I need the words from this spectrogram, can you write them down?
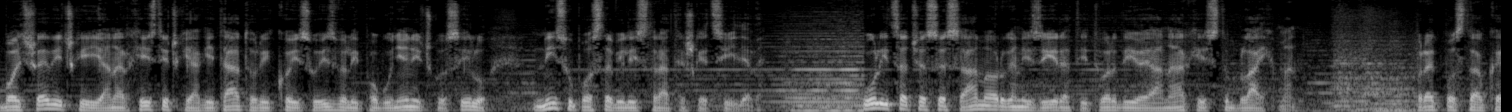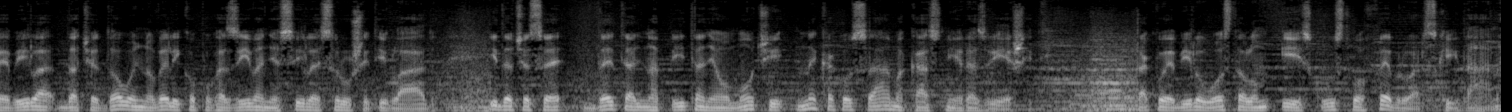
Boljševički i anarhistički agitatori koji su izveli pobunjeničku silu nisu postavili strateške ciljeve. Ulica će se sama organizirati, tvrdio je anarhist Bleichmann. Pretpostavka je bila da će dovoljno veliko pokazivanje sile srušiti vladu i da će se detaljna pitanja o moći nekako sama kasnije razriješiti. Tako je bilo u ostalom i iskustvo februarskih dana.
